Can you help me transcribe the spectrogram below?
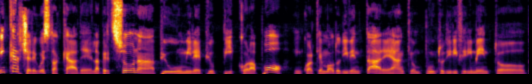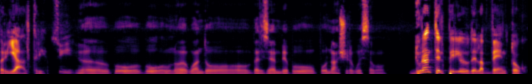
In carcere questo accade, la persona più umile, più piccola può in qualche modo diventare anche un punto di riferimento per gli altri. Sì, eh, può, può, uno quando per esempio può, può nascere questa cosa. Durante il periodo dell'avvento,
